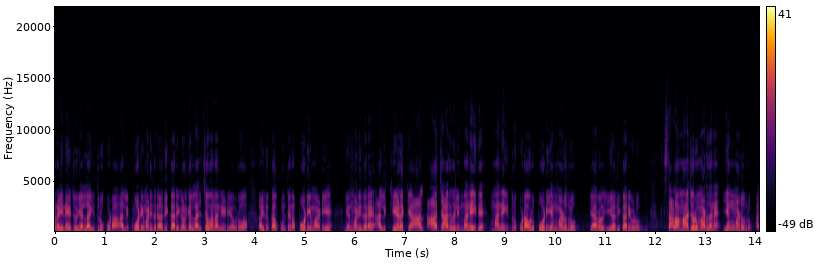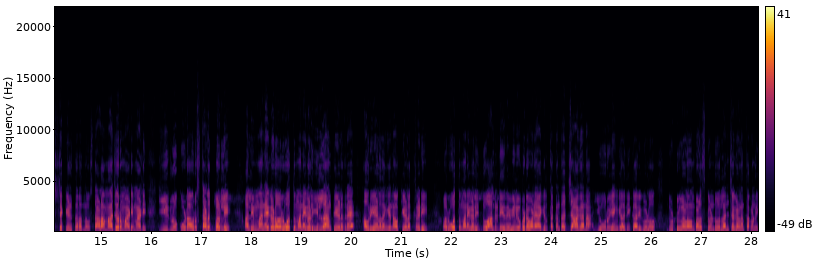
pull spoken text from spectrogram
ಡ್ರೈನೇಜು ಎಲ್ಲ ಇದ್ರೂ ಕೂಡ ಅಲ್ಲಿ ಪೋಡಿ ಮಾಡಿದ್ದಾರೆ. ಅಧಿಕಾರಿಗಳಿಗೆ ಲಂಚವನ್ನು ನೀಡಿ ಅವರು, ಐದು ಕಾಲು ಕುಂಟೆನ ಪೋಡಿ ಮಾಡಿ ಏನು ಮಾಡಿದ್ದಾರೆ, ಅಲ್ಲಿ ಕೇಳೋಕ್ಕೆ ಆ ಜಾಗದಲ್ಲಿ ಮನೆ ಇದೆ. ಮನೆ ಇದ್ರೂ ಕೂಡ ಅವರು ಪೋಡಿ ಹೆಂಗೆ ಮಾಡಿದ್ರು? ಯಾರೋ ಈ ಅಧಿಕಾರಿಗಳು. ಸ್ಥಳ ಮಾಜರು ಮಾಡ್ದಾನೆ, ಹೆಂಗ್ ಮಾಡಿದ್ರು? ಅಷ್ಟೇ ಕೇಳ್ತಾರದು ನಾವು. ಸ್ಥಳ ಮಾಜರು ಮಾಡಿ ಮಾಡಿ. ಈಗಲೂ ಕೂಡ ಅವರು ಸ್ಥಳಕ್ಕೆ ಬರಲಿ. ಅಲ್ಲಿ ಮನೆಗಳು, ಅರುವತ್ತು ಮನೆಗಳು ಇಲ್ಲ ಅಂತ ಹೇಳಿದ್ರೆ ಅವ್ರು ಹೇಳ್ದಂಗೆ ನಾವು ಕೇಳಕ್ಕೆ ರೆಡಿ ಅರುವತ್ತು ಮನೆಗಳಿದ್ದು ಆಲ್ರೆಡಿ ರೆವಿನ್ಯೂ ಬಡಾವಣೆ ಆಗಿರ್ತಕ್ಕಂಥ ಜಾಗನ ಇವರು ಹೆಂಗೆ ಅಧಿಕಾರಿಗಳು ದುಡ್ಡುಗಳನ್ನು ಬಳಸ್ಕೊಂಡು, ಲಂಚಗಳನ್ನ ತಗೊಂಡು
